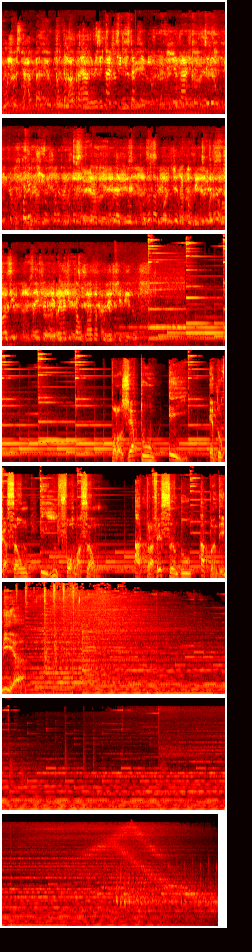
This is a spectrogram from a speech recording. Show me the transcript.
مش مستحبة الدم بالعبرها Partindo da premissa da sociedade como ser coletivo. Toda da Covid-19, a enfermidade causada por esse vírus. Projeto EI Educação e Informação. Atravessando a pandemia.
